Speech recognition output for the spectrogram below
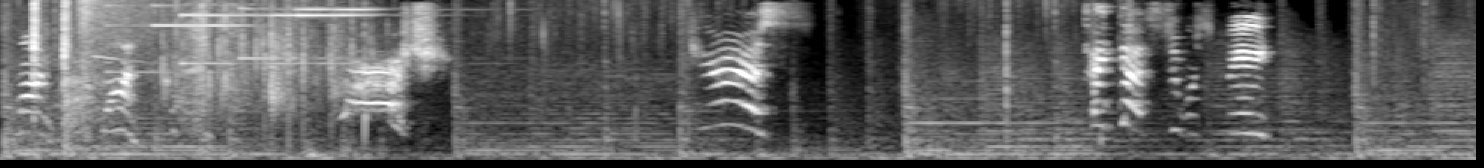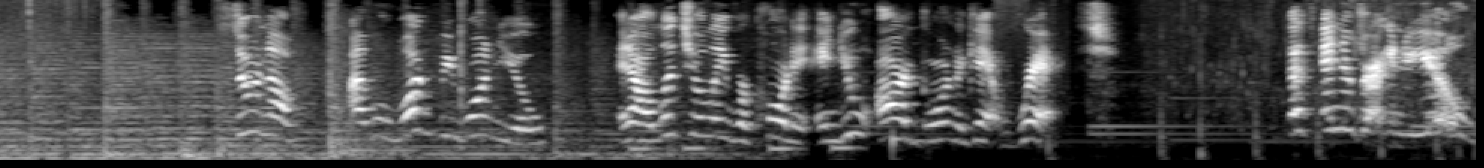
Come on, come on, come on. Gosh! Yes! Take that, super speed! Soon enough, I will 1v1 you and I'll literally record it, and you are going to get wrecked. That's Ender Dragon to you!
